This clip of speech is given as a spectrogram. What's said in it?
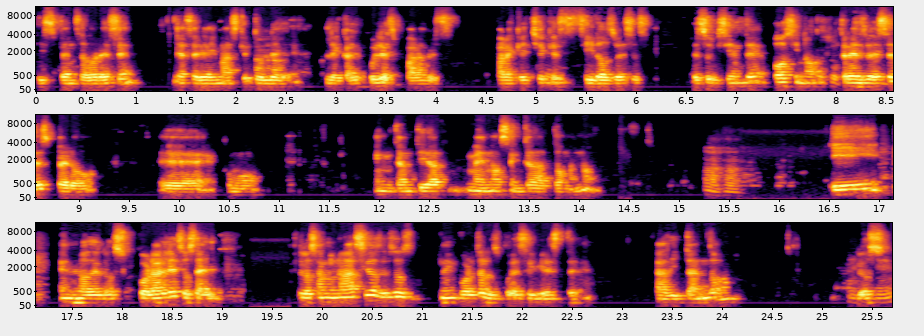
dispensador ese. Ya sería ahí más que tú le, le calcules para ver, para que cheques si dos veces es suficiente o si no, tres veces, pero eh, como en cantidad menos en cada toma, ¿no? Ajá. Y en lo de los corales, o sea, los aminoácidos, esos no importa, los puedes seguir este, aditando. Los-.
